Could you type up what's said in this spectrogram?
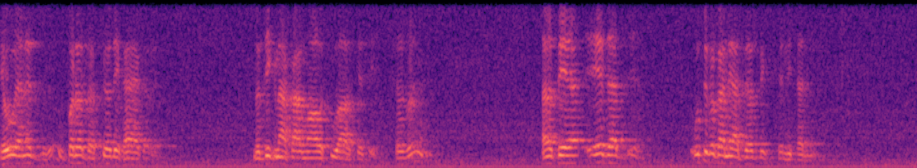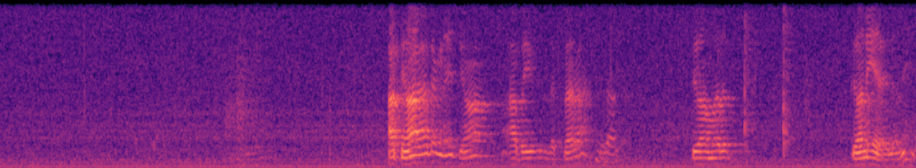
એવું એને ઉપર જ દ્રશ્યો દેખાયા કરે. નજીકના કાળમાં શું આવશે તે? ખબર ને? અને તે એ જાત, ઉચ્ચ પ્રકારની આધ્યાત્મિક છે નિશાની. આ ત્યાં આવ્યા હતા કે નહીં? ત્યાં? આ ભાઈ લખનારા? ત્યાં અમારે ત્યાં નહીં આવેલા નહીં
